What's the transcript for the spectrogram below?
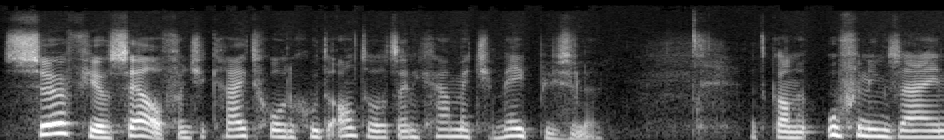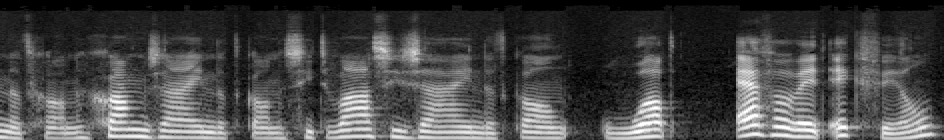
surf yourself, want je krijgt gewoon een goed antwoord en ik ga met je meepuzzelen. Het kan een oefening zijn, dat kan een gang zijn, dat kan een situatie zijn, dat kan whatever, weet ik veel.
